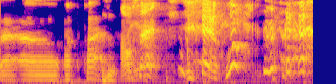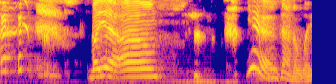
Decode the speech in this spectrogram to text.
uh, off the pod. Offset. But yeah, um, yeah. Put that away.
